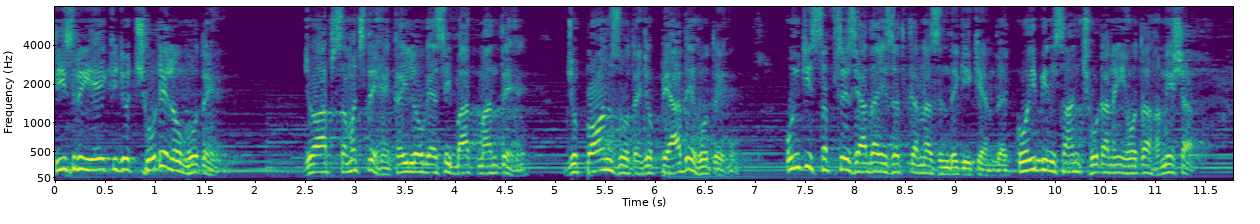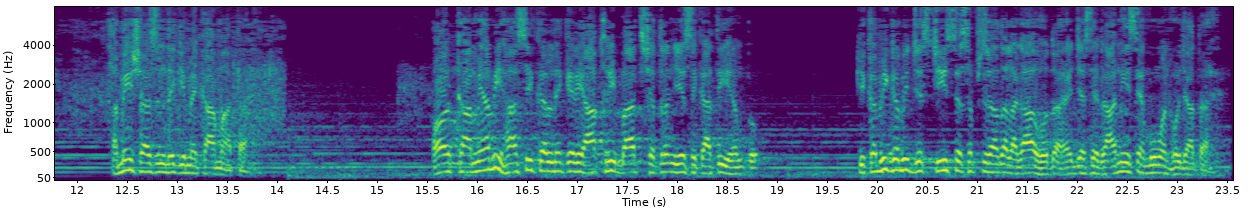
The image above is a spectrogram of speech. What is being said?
तीसरी ये कि जो छोटे लोग होते हैं, जो आप समझते हैं, कई लोग ऐसी बात मानते हैं, जो पॉन्स होते हैं, जो प्यादे होते हैं, उनकी सबसे ज़्यादा इज़्ज़त करना ज़िंदगी के अंदर। कोई भी इंसान छोटा नहीं होता, हमेशा हमेशा ज़िंदगी में काम आता है। और कामयाबी हासिल करने के लिए आखिरी बात शतरंज ये सिखाती है हमको कि कभी कभी जिस चीज़ से सबसे ज़्यादा लगाव होता है, जैसे रानी से अमूमन हो जाता है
